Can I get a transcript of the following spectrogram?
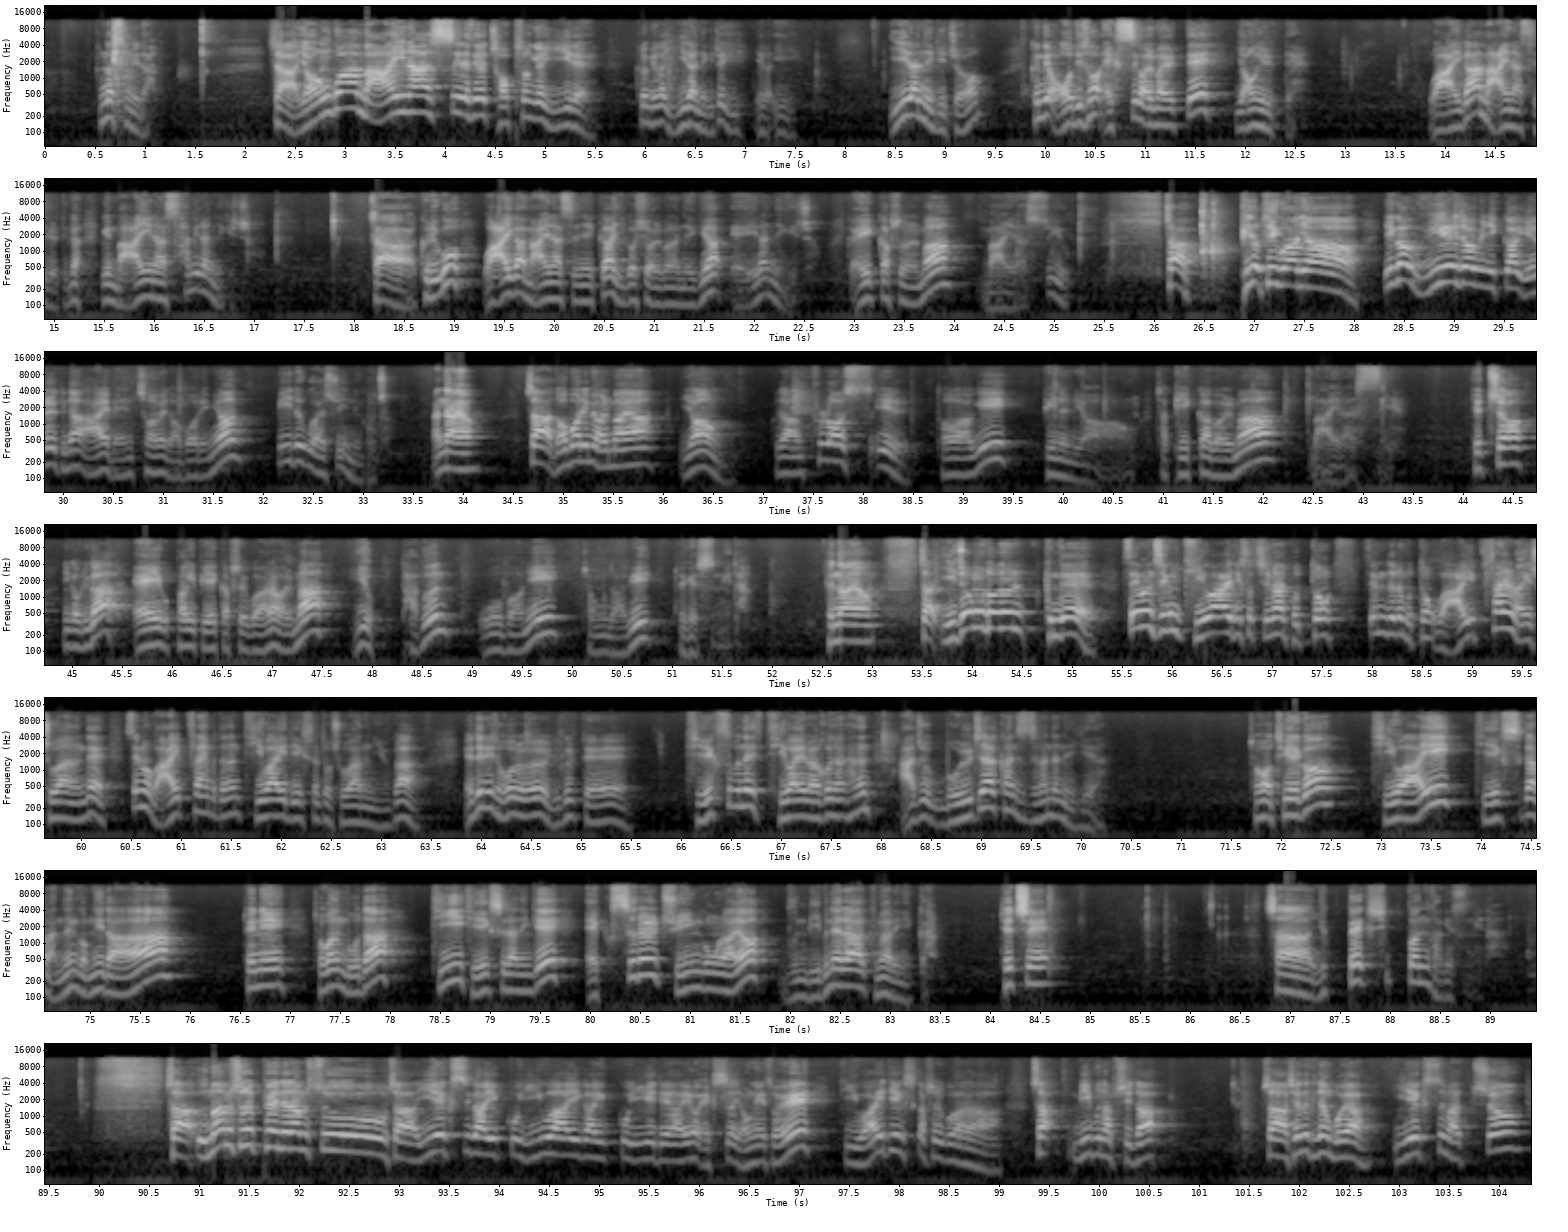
끝났습니다. 자, 0과 마이너스 1에서의 접성기가 2래. 그럼 얘가 2란 얘기죠? 2. 얘가 2. 2란 얘기죠. 근데 어디서 x가 얼마일 때? 0일 때. y가 마이너스 1일 때. 그러니까 이게 마이너스 3이란 얘기죠. 자, 그리고 y가 마이너스니까 이것이 얼마란 얘기야? a란 얘기죠. 그러니까 a 값은 얼마? 마이너스 6. 자, b는 어떻게 구하냐? 얘가 위의 점이니까 얘를 그냥 아예 맨 처음에 넣어버리면 b도 구할 수 있는 거죠. 맞나요? 자, 넣어버리면 얼마야? 0. 그 다음 플러스 1 더하기 b는 0. 자, b 값 얼마? 마이너스 1. 됐죠? 그러니까 우리가 a 곱하기 b의 값을 구하라 얼마? 6. 답은 5번이 정답이 되겠습니다. 됐나요? 자, 이 정도는 근데 쌤은 지금 dy도 있었지만 보통 쌤들은 보통 y 프라임을 많이 좋아하는데 쌤은 y 프라임보다는 dy dx를 더 좋아하는 이유가 애들이 저거를 읽을 때 dx분의 dy라고 하는 아주 몰작한 짓을 한다는 얘기야. 저거 어떻게 읽어? dy dx가 맞는 겁니다. 되니 저거는 뭐다? d dx라는 게 x를 주인공으로 하여 문미분해라 그 말이니까. 됐지? 자, 610번 가겠습니다. 자, 음함수를 표현된 함수. 자, EX가 있고, EY가 있고, 이에 대하여 X가 0에서의 dy, dx 값을 구하라. 자, 미분합시다. 자, 쟤는 그냥 뭐야? EX 맞죠?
